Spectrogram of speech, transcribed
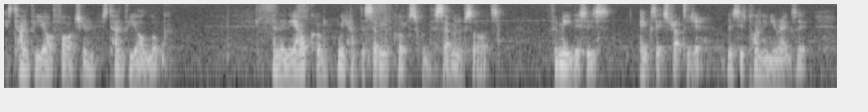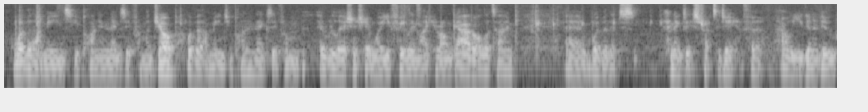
It's time for your fortune. It's time for your luck. And then the outcome, we have the Seven of Cups with the Seven of Swords. For me, this is exit strategy. This is planning your exit whether that means you're planning an exit from a job, whether that means you're planning an exit from a relationship where you're feeling like you're on guard all the time, uh, whether that's an exit strategy for how you're going to do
